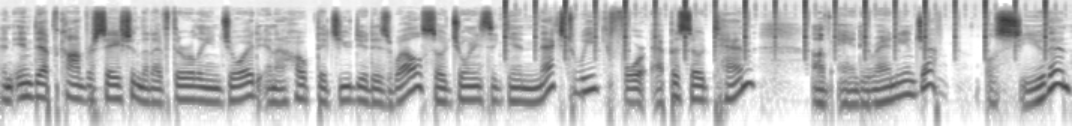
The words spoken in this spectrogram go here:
an in depth conversation that I've thoroughly enjoyed, and I hope that you did as well. So join us again next week for episode ten of Andy, Randy, and Jeff. We'll see you then.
